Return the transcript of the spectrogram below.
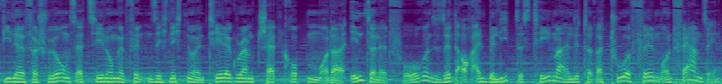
Viele Verschwörungserzählungen finden sich nicht nur in Telegram-Chatgruppen oder Internetforen, sie sind auch ein beliebtes Thema in Literatur, Film und Fernsehen.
